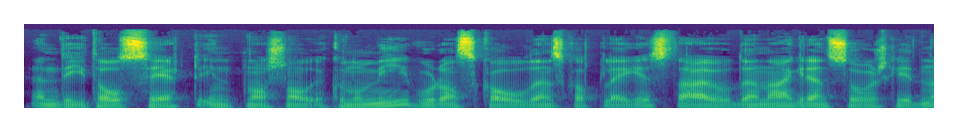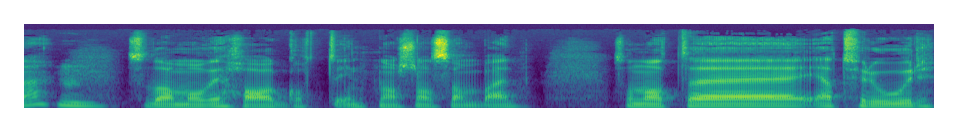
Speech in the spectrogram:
en digitalisert internasjonal økonomi. Hvordan skal den skattlegges? Er jo, den er grenseoverskridende. Mm. Så da må vi ha godt internasjonalt samarbeid. Sånn at eh, jeg tror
